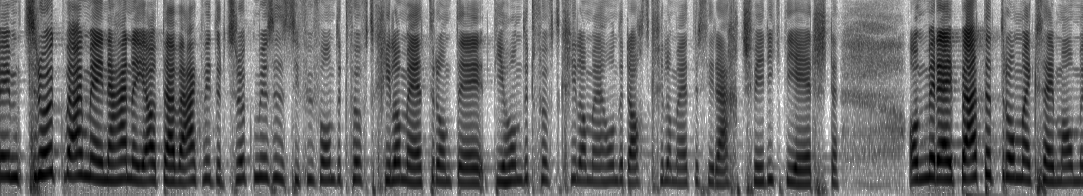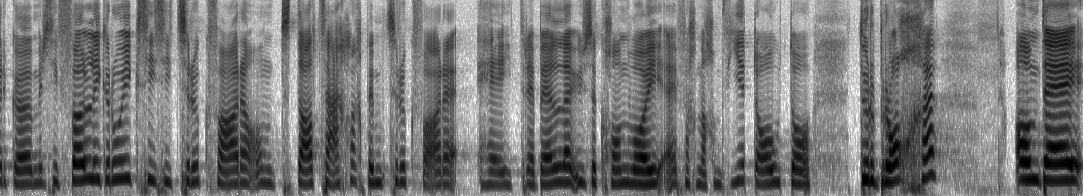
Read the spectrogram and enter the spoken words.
beim Zurückweg, wir mussten ja den Weg wieder zurück müssen, das sind 550 Kilometer und die 150 Kilometer, 180 Kilometer sind recht schwierig, die ersten. Und wir haben gebeten darum, und gesagt, mal, wir gehen. Wir waren völlig ruhig, sind zurückgefahren und tatsächlich beim Zurückfahren haben die Rebellen unseren Konvoi einfach nach dem vierten Auto durchbrochen. Und äh,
